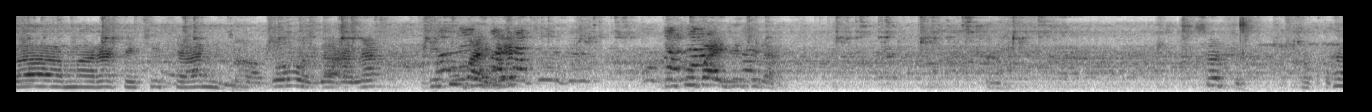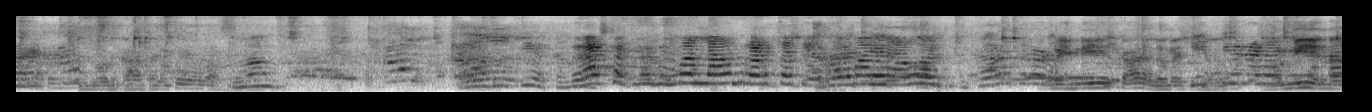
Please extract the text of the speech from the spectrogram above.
मराठीची शान. दीपू पाहिजे. दीपू पाहिजे तिला. मग. रुमाल लावून रडतात रुमाल लावून. वहिनी काय माहिती आम्ही आहे ना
